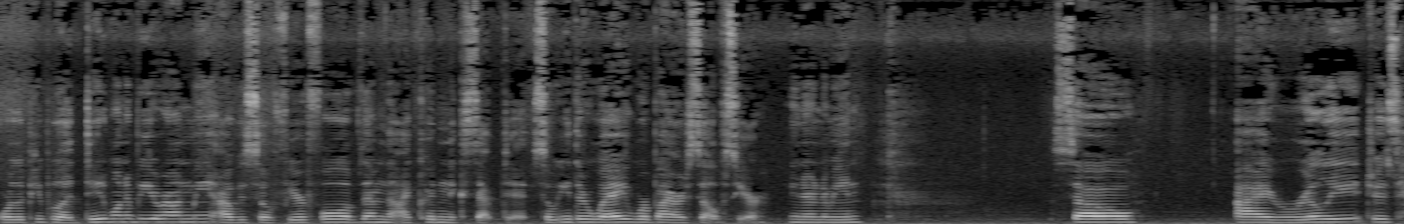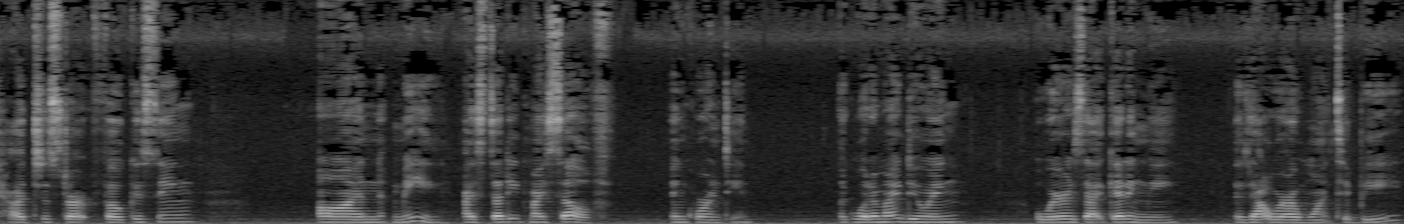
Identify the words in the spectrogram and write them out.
or the people that did want to be around me, I was so fearful of them that I couldn't accept it. So, either way, we're by ourselves here. You know what I mean? So, I really just had to start focusing on me. I studied myself in quarantine. Like, what am I doing? Where is that getting me? Is that where I want to be?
